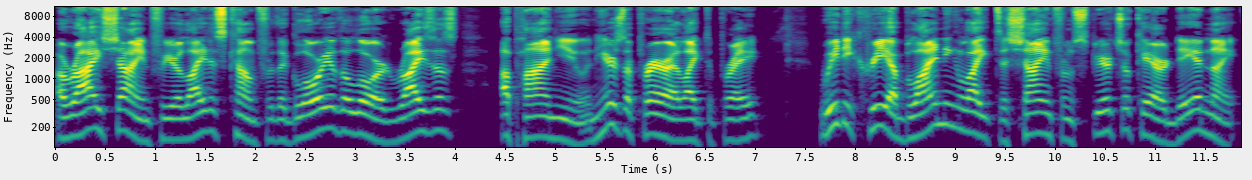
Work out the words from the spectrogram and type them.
Arise, shine, for your light has come, for the glory of the Lord rises upon you. And here's a prayer I like to pray. We decree a blinding light to shine from spiritual care day and night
